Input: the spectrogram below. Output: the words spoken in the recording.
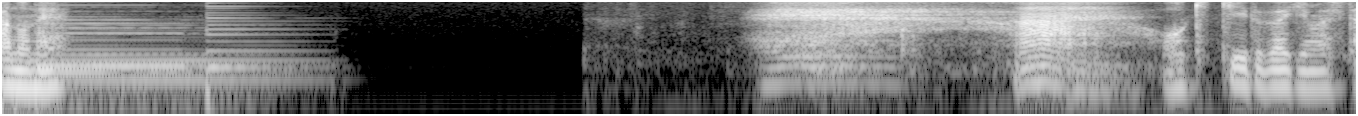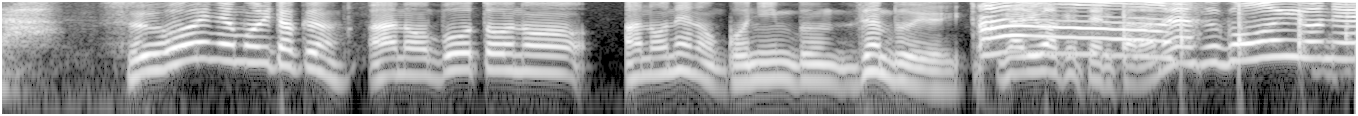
あのね。お聞きいただきました。すごいね森田くん。あの冒頭のあのねの5人分全部やり分けてるからね。すごいよね。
